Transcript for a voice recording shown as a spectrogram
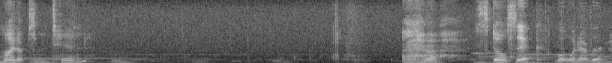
Mine up some tin. Still sick, but whatever.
